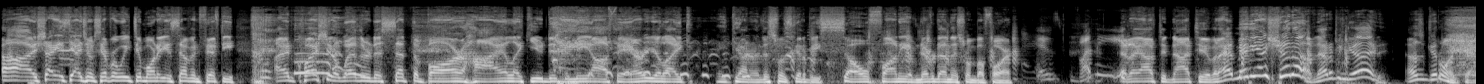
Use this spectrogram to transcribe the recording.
Uh, Cheyenne's dad jokes every weekday morning at 750. I had question of whether to set the bar high like you did to me off air. You're like, hey, Gunner, this one's going to be so funny. I've never done this one before. It's funny. And I opted not to, but I, maybe I should have. That would have been good. That was a good one, Cheyenne.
